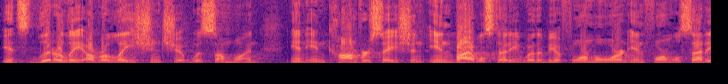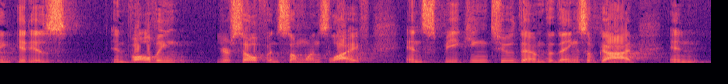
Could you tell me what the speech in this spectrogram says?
It's literally a relationship with someone, and in conversation, in Bible study, whether it be a formal or an informal setting, it is involving yourself in someone's life and speaking to them the things of God and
